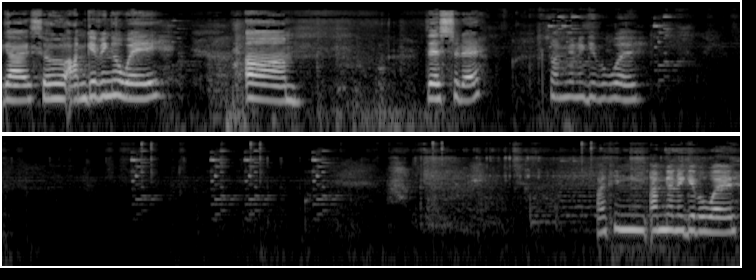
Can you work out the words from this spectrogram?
guys, so I'm giving away um this today. So I'm gonna give away I can I'm gonna give away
